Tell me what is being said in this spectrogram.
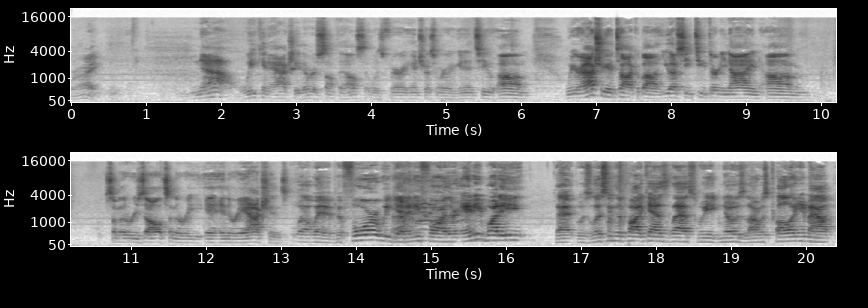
All right. Now we can actually. There was something else that was very interesting. We're going to get into. Um, we are actually going to talk about UFC 239, um, some of the results and the re- and the reactions. Well, wait. Before we get any farther, anybody that was listening to the podcast last week knows that I was calling him out.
